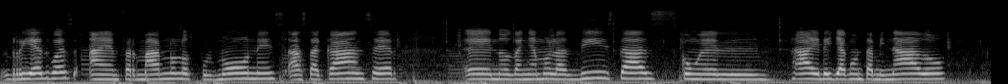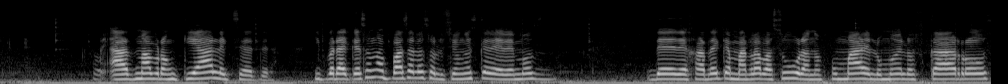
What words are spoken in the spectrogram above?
riesgos a enfermarnos los pulmones, hasta cáncer, eh, nos dañamos las vistas con el aire ya contaminado asma bronquial, etc. Y para que eso no pase, la solución es que debemos de dejar de quemar la basura, no fumar el humo de los carros,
